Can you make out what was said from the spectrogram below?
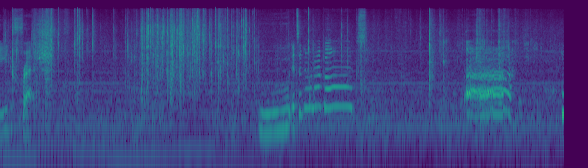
Made fresh. Ooh, it's a donut box. Ah. Ooh.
